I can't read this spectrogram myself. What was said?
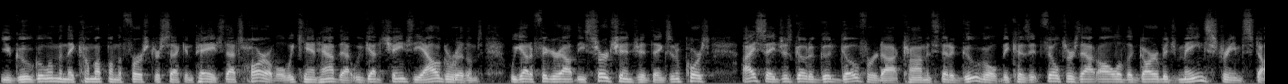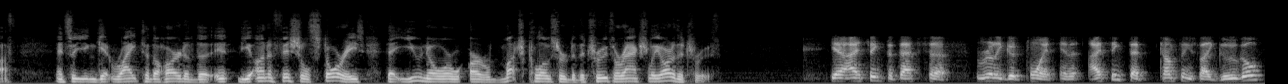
You Google them and they come up on the first or second page. That's horrible. We can't have that. We've got to change the algorithms. We got to figure out these search engine things. And of course, I say just go to goodgopher.com instead of Google because it filters out all of the garbage mainstream stuff. And so you can get right to the heart of the the unofficial stories that you know are, are much closer to the truth or actually are the truth. Yeah, I think that that's a really good point, and I think that companies like Google,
